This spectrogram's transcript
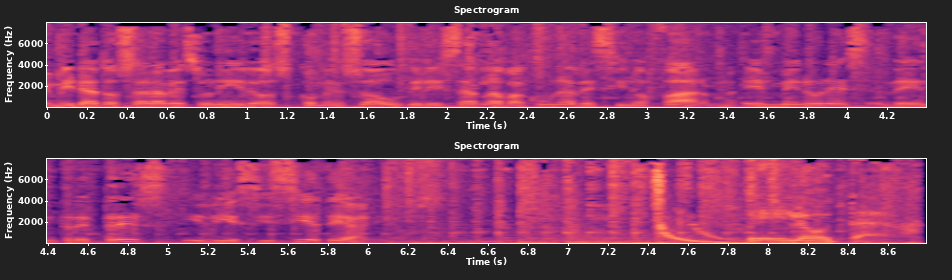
Emiratos Árabes Unidos comenzó a utilizar la vacuna de Sinopharm en menores de entre 3 y 17 años. Pelota.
